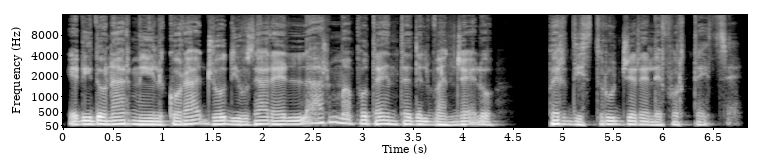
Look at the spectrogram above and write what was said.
e di donarmi il coraggio di usare l'arma potente del Vangelo per distruggere le fortezze.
